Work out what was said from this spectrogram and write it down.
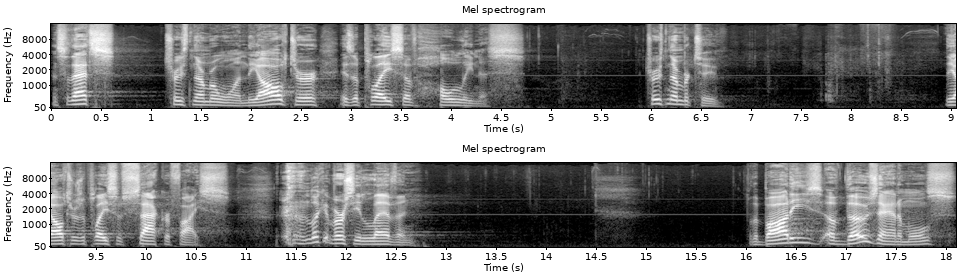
And so that's truth number one. The altar is a place of holiness. Truth number two the altar is a place of sacrifice. Look at verse 11. For the bodies of those animals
